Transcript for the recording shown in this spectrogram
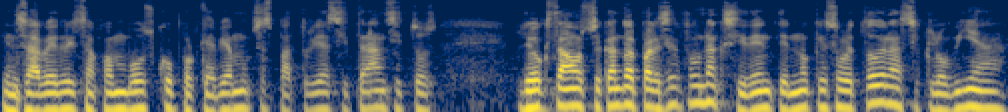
en Saavedra y San Juan Bosco, porque había muchas patrullas y tránsitos. Luego que estábamos checando, al parecer fue un accidente, ¿no? Que sobre todo en la ciclovía,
